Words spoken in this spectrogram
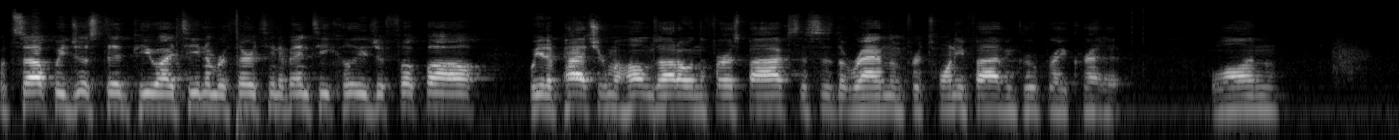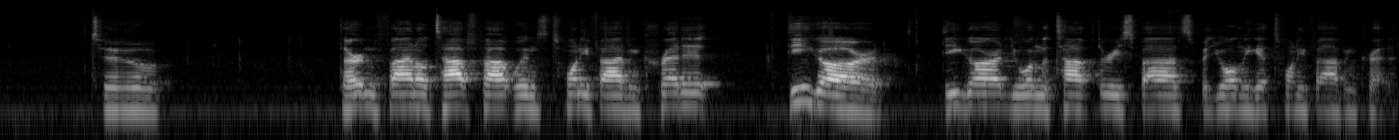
What's up? We just did PYT number 13 of NT Collegiate Football. We had a Patrick Mahomes auto in the first box. This is the random for 25 in group break credit. One, two, third and final. Top spot wins 25 in credit. D guard. D guard, you won the top three spots, but you only get 25 in credit.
